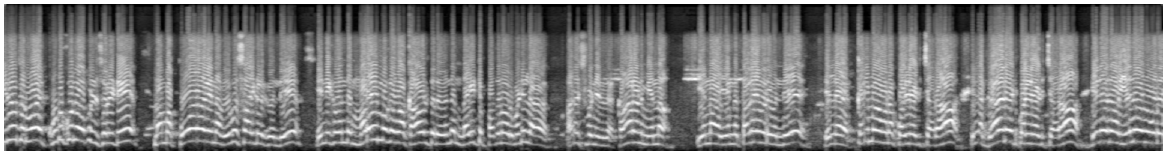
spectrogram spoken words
இருபது ரூபாய் கொடுக்கணும் அப்படின்னு சொல்லிட்டு நம்ம போராடின விவசாயிகளுக்கு வந்து இன்னைக்கு வந்து மறைமுகமா காவல்துறை வந்து நைட்டு பதினோரு மணில அரெஸ்ட் பண்ணிருக்க காரணம் என்ன? என்ன எங்க தலைவர் வந்து இல்ல கரிமாவனம் கொள்ளையடிச்சாரா இல்ல கிரானைட் கொள்ளையடிச்சாரா ஏதோ ஏதோ ஒரு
